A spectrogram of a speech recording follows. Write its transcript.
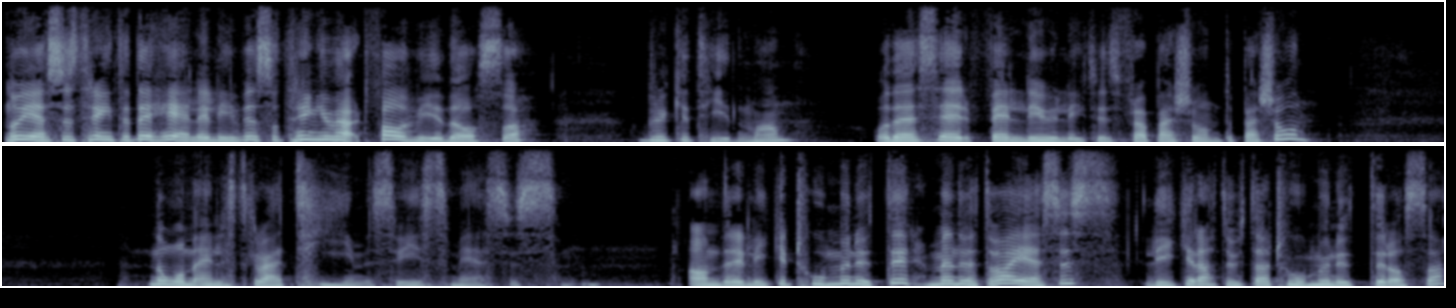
Når Jesus trengte det hele livet, så trenger i hvert fall vi det også. Å bruke tid med han. Og det ser veldig ulikt ut fra person til person. Noen elsker å være timevis med Jesus. Andre liker to minutter. Men vet du hva? Jesus liker at du tar to minutter også.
